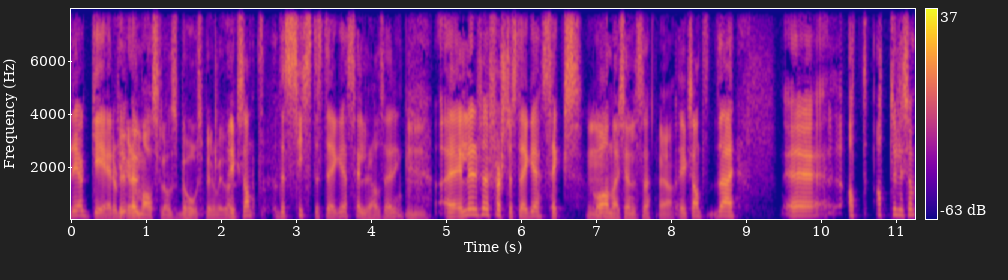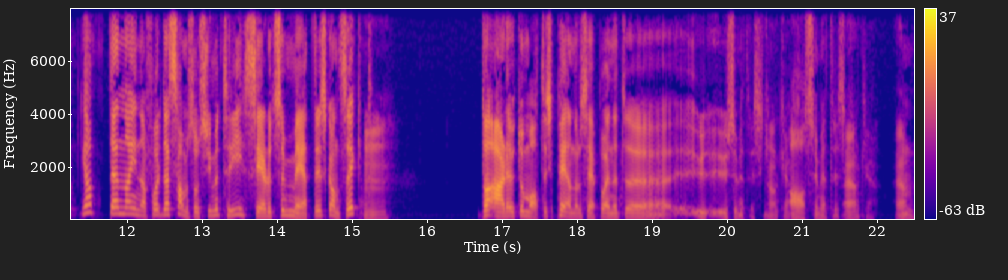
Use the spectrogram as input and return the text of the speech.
reagerer du Ikke glem Maslows behovspyramide. Ikke sant? Det siste steget, selvrealisering. Mm. Eller det første steget, sex Mm. og anerkjennelse. Ja. Ikke sant? Det er eh, at, at du liksom Ja, den er innafor. Det er samme som symmetri. Ser du et symmetrisk ansikt, Mm. da er det automatisk penere å se på enn et uh, usymmetrisk. Okay. Asymmetrisk. Ja, okay. Ja. Mm.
